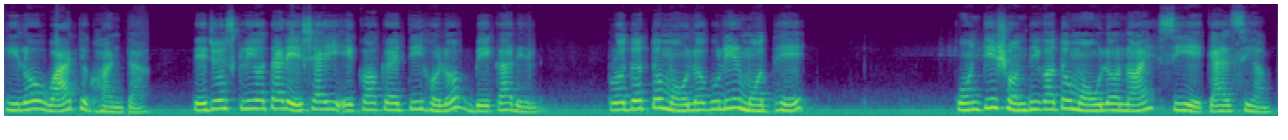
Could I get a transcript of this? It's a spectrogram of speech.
কিলো ওয়াট ঘণ্টা। তেজস্ক্রিয়তার এসআই এককটি হল বেকারেল প্রদত্ত মৌলগুলির মধ্যে কোনটি সন্ধিগত মৌল নয়? CA calcium.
